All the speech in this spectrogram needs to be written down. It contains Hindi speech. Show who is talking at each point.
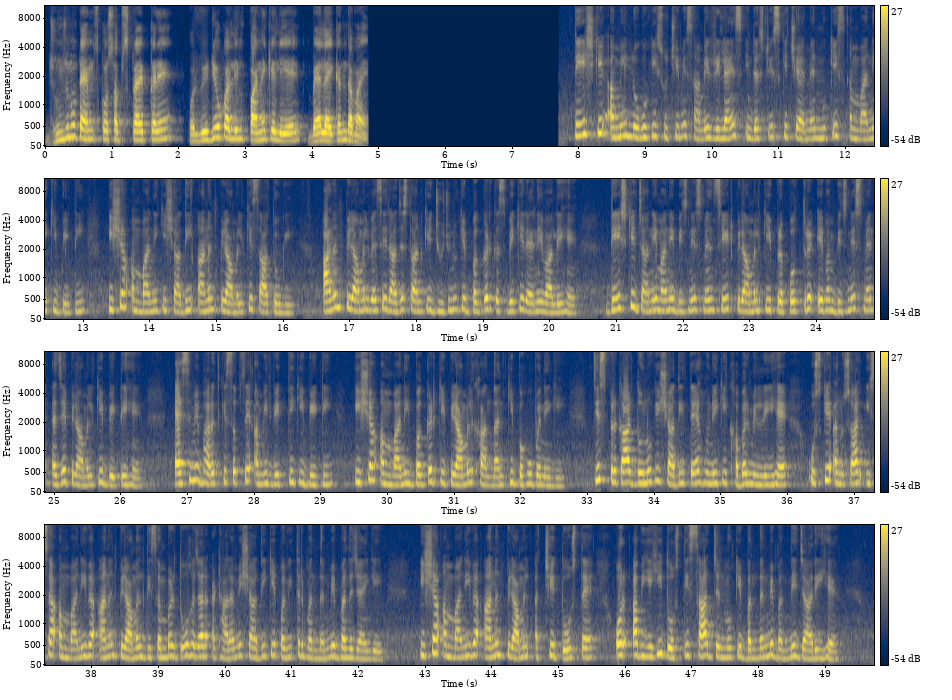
Speaker 1: झुंझुनू टाइम्स को सब्सक्राइब करें और वीडियो का लिंक पाने के लिए बेल आइकन दबाएँ।
Speaker 2: देश के अमीर लोगों की सूची में शामिल रिलायंस इंडस्ट्रीज़ के चेयरमैन मुकेश अंबानी की बेटी ईशा अंबानी की शादी आनंद पिरामल के साथ होगी। आनंद पिरामल वैसे राजस्थान के झुंझुनू के बग्गड़ कस्बे के रहने वाले हैं। देश के जाने माने बिजनेसमैन सेठ पिरामल के प्रपुत्र एवं बिजनेसमैन अजय पिरामल के बेटे हैं। ऐसे में भारत के सबसे अमीर व्यक्ति की बेटी ईशा अंबानी बग्गड़ के पिरामल खानदान की बहू बनेगी। जिस प्रकार दोनों की शादी तय होने की खबर मिल रही है, उसके अनुसार ईशा अंबानी व आनंद पिरामल दिसंबर 2018 में शादी के पवित्र बंधन में बंध जाएँगे। ईशा अंबानी व आनंद पिरामल अच्छे दोस्त हैं और अब यही दोस्ती सात जन्मों के बंधन में बंधने जा रही है।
